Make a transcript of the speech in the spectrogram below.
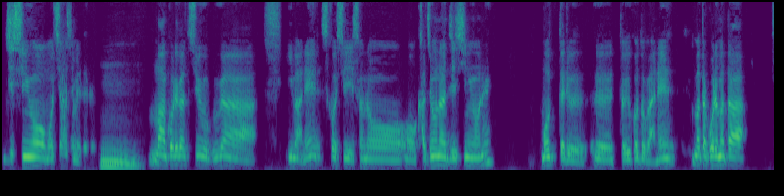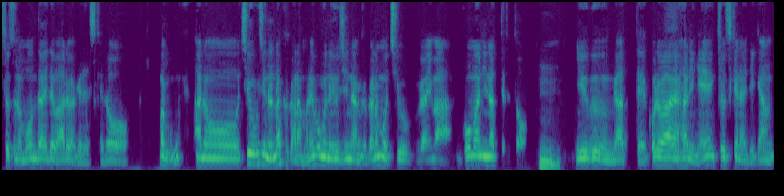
自信を持ち始めてる。うん、まあ、これが中国が今ね、少しその過剰な自信をね、持ってるということがね、またこれまた一つの問題ではあるわけですけど、まあ、あのー、中国人の中からもね、僕の友人なんかからも中国が今傲慢になってるという部分があって、これはやはりね、気をつけないといけん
